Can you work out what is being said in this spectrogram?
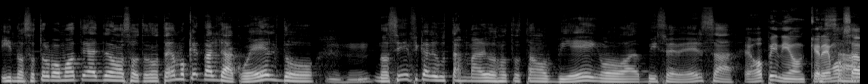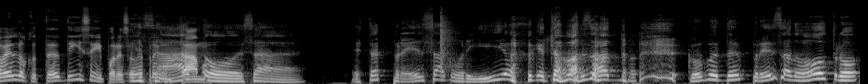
y nosotros vamos a tirar de nosotros. No tenemos que estar de acuerdo. No significa que tú estás mal y nosotros estamos bien o viceversa. Es opinión. Queremos Exacto. saber lo que ustedes dicen y por eso les preguntamos. Exacto, o sea, esto es prensa, Corillo. ¿Qué está pasando? ¿Cómo esto es prensa? Nosotros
